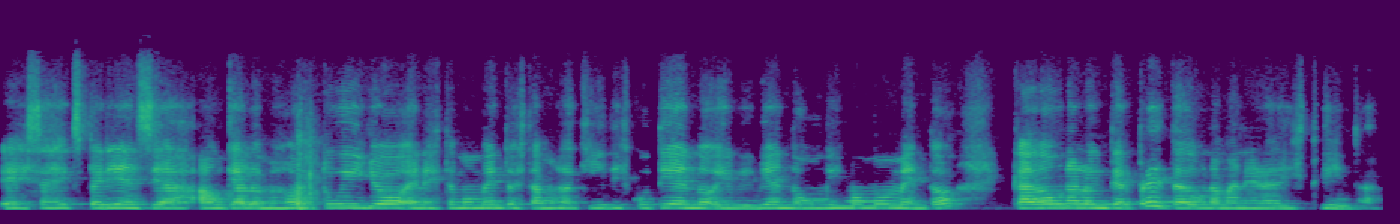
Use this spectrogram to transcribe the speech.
esas experiencias, aunque a lo mejor tú y yo en este momento estamos aquí discutiendo y viviendo un mismo momento, cada una lo interpreta de una manera distinta.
